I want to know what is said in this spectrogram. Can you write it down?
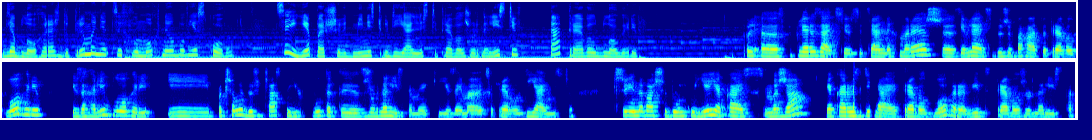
Для блогера ж дотримання цих вимог не обов'язкове. Це і є перша відмінність у діяльності тревел-журналістів та тревел-блогерів. Е, З популяризацією соціальних мереж е, з'являється дуже багато тревел-блогерів і взагалі блогерів, і почали дуже часто їх плутати з журналістами, які займаються тревел-діяльністю. Чи, на вашу думку, є якась межа, яка розділяє тревел-блогера від тревел-журналіста?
